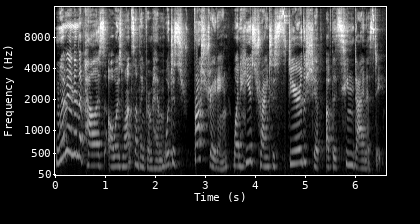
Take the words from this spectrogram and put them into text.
Women in the palace always want something from him, which is frustrating when he is trying to steer the ship of the Qing dynasty.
